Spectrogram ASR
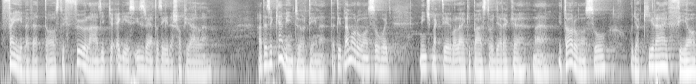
fejébe vette azt, hogy fölázítja egész Izraelt az édesapja ellen. Hát ez egy kemény történet. Tehát itt nem arról van szó, hogy nincs megtérve a lelki pásztor gyereke, nem. Itt arról van szó, hogy a király fia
